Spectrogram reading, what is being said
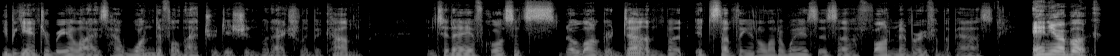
you began to realize how wonderful that tradition would actually become. And today, of course, it's no longer done, but it's something in a lot of ways is a fond memory from the past. In your book,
